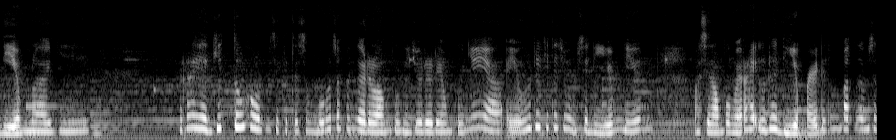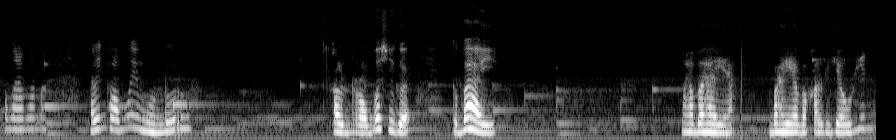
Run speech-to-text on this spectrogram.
diem lagi karena ya gitu kalau bisa kita cemburu tapi nggak ada lampu hijau dari yang punya ya ya udah kita cuma bisa diem diem. Masih lampu merah ya udah diem aja di tempat nggak bisa ke mana-mana. Paling kalau mau yang mundur. Kalau nerobos juga kebaik malah bahaya. Bahaya bakal dijauhin.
